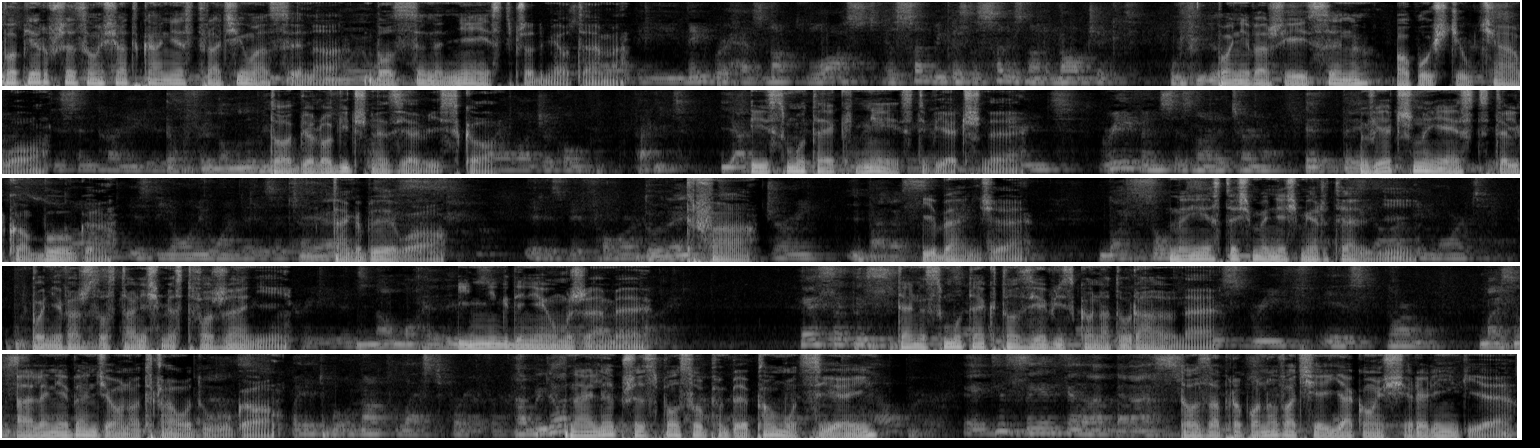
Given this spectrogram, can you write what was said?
Po pierwsze, sąsiadka nie straciła syna, bo syn nie jest przedmiotem, ponieważ jej syn opuścił ciało. To biologiczne zjawisko. I smutek nie jest wieczny. Wieczny jest tylko Bóg. Tak było, trwa i będzie. My jesteśmy nieśmiertelni, ponieważ zostaliśmy stworzeni i nigdy nie umrzemy. Ten smutek to zjawisko naturalne, ale nie będzie ono trwało długo. Najlepszy sposób, by pomóc jej, to zaproponować jej jakąś religię,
